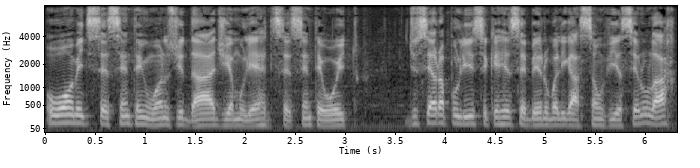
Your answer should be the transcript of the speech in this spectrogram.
O homem de 61 anos de idade e a mulher de 68 disseram à polícia que receberam uma ligação via celular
